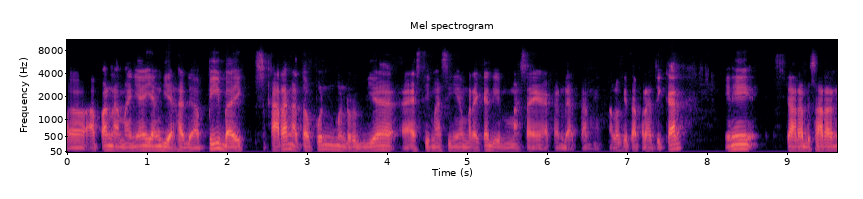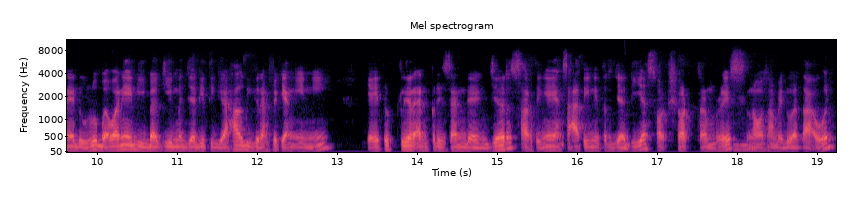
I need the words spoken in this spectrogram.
eh, apa namanya yang dia hadapi baik sekarang ataupun menurut dia eh, estimasinya mereka di masa yang akan datang. Kalau kita perhatikan ini secara besarannya dulu bahwa ini dibagi menjadi tiga hal di grafik yang ini yaitu clear and present dangers artinya yang saat ini terjadi ya short, short term risk 0 sampai 2 tahun.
